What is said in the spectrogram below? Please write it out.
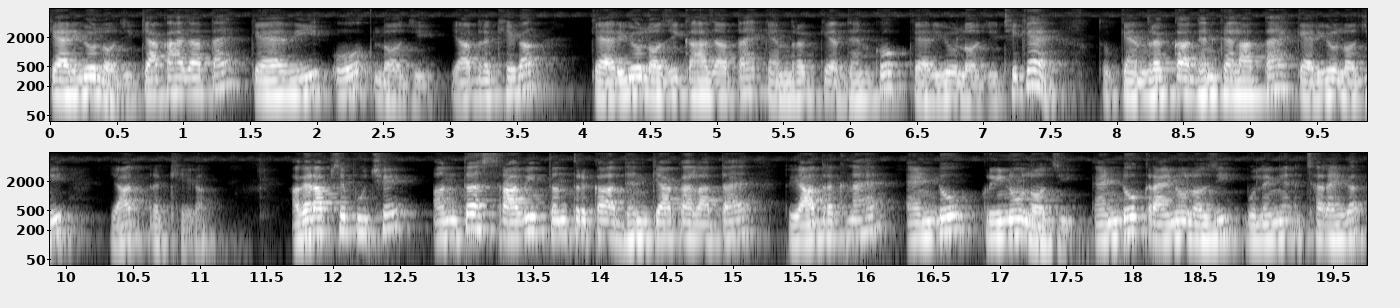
कैरियोलॉजी। क्या कहा जाता है? कैरियोलॉजी। याद रखिएगा, कैरियोलॉजी कहा जाता है, केंद्रक के अध्ययन को कैरियोलॉजी। ठीक है? तो केंद्रक का अध्ययन कहलाता है कैरियोलॉजी। याद रखिएगा। अगर आपसे पूछे, अंतःस्रावी तंत्र का अध्ययन क्या कहलाता है? तो याद रखना है, एंडोक्रिनोलॉजी। एंडोक्राइनोलॉजी बोलेंगे अच्छा रहेगा।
